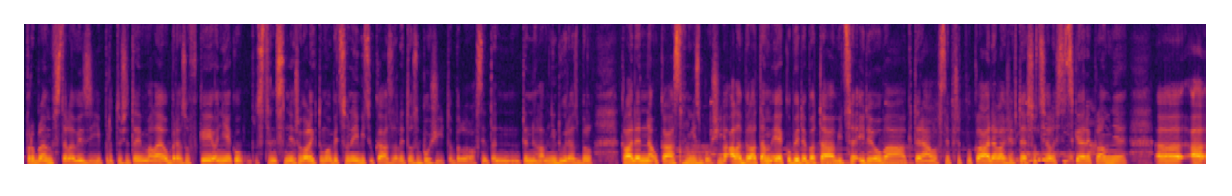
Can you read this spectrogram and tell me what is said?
problém s televizí, protože ty malé obrazovky, oni jako směřovali k tomu, aby co nejvíc ukázali to zboží. To byl vlastně ten, ten hlavní důraz byl kladen na ukázání zboží, ale byla tam i jakoby debata více ideová, která vlastně předpokládala, že v té socialistické reklamě uh, a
